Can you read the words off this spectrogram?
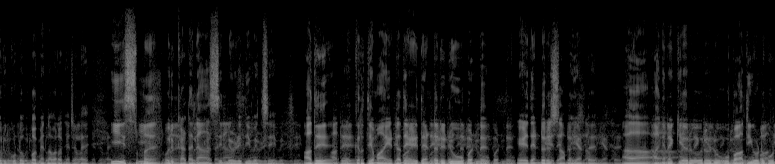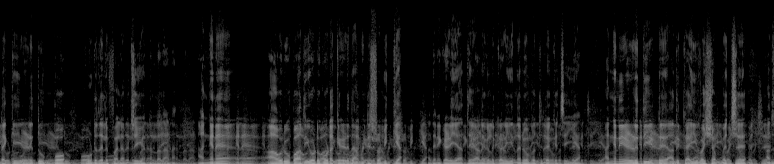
ഒരു കുടുംബം എന്ന് പറഞ്ഞിട്ടുള്ളത്. ഈ ഇസ്മ ഒരു കടലാസിൽ എഴുതി വെച്ച് അത് കൃത്യമായിട്ട് അത് എഴുതേണ്ട ഒരു രൂപമുണ്ട് എഴുതേണ്ട ഒരു സമയമുണ്ട്. അങ്ങനെയൊക്കെ ഒരു ഒരു ഒരു ഉപാധിയോട് കൂടെയൊക്കെ എഴുതുമ്പോൾ കൂടുതൽ ഫലം ചെയ്യുന്നുള്ളതാണ് അങ്ങനെ ആ ഒരു ഉപാധിയോട് കൂടെ എഴുതാൻ വേണ്ടി ശ്രമിക്കുക. അതിന് കഴിയാത്ത ആളുകൾ കഴിയുന്ന രൂപത്തിലൊക്കെ ചെയ്യുക. അങ്ങനെ എഴുതിയിട്ട് അത് കൈവശം വെച്ച് അത്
